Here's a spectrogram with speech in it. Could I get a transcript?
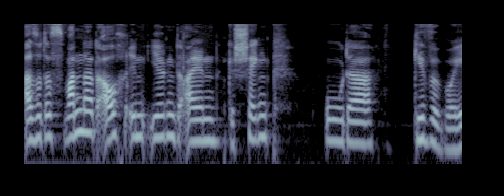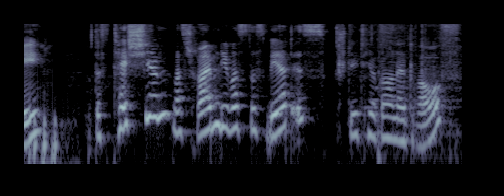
Also das wandert auch in irgendein Geschenk oder Giveaway. Das Täschchen, was schreiben die, was das wert ist? Steht hier gar nicht drauf.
